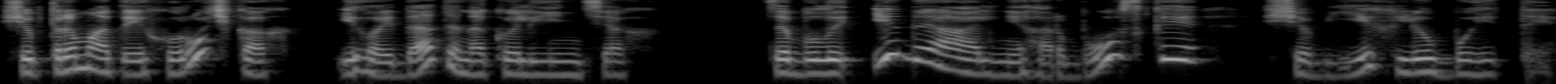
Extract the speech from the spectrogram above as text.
щоб тримати їх у ручках і гойдати на колінцях. Це були ідеальні гарбузки, щоб їх любити.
